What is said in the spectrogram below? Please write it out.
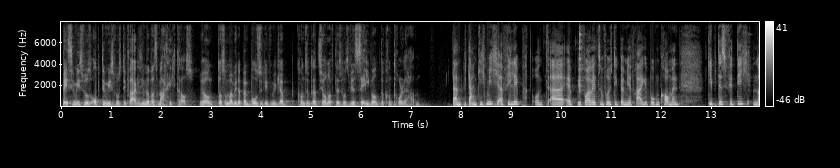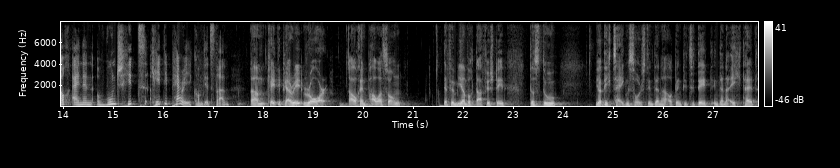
Pessimismus, Optimismus, die Frage ist immer, was mache ich draus? Ja, und da sind wir wieder beim Positiven. Ich glaube, Konzentration auf das, was wir selber unter Kontrolle haben. Dann bedanke ich mich, äh, Philipp. Und äh, bevor wir zum Frühstück bei mir Fragebogen kommen, gibt es für dich noch einen Wunschhit? Katy Perry kommt jetzt dran. Ähm, Katy Perry, Roar, auch ein Power-Song, der für mich einfach dafür steht, dass du ja, dich zeigen sollst in deiner Authentizität, in deiner Echtheit,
